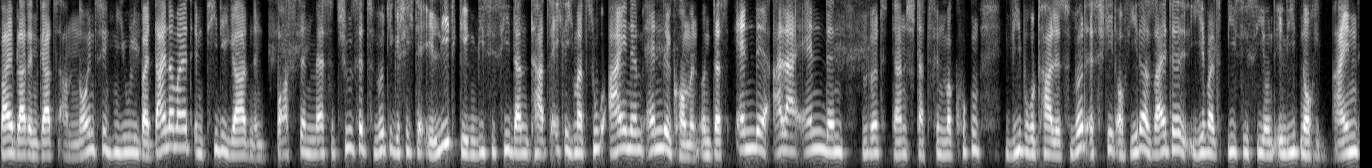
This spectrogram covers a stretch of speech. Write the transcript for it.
bei Blood and Guts am 19. Juli bei Dynamite im TD Garden in Boston, Massachusetts wird die Geschichte Elite gegen BCC dann tatsächlich mal zu einem Ende kommen. Und das Ende aller Enden wird dann stattfinden. Mal gucken, wie brutal es wird. Es steht auf jeder Seite jeweils BCC und Elite noch ein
